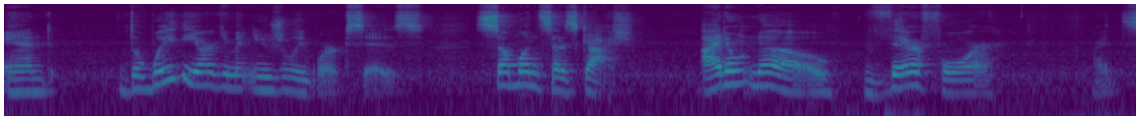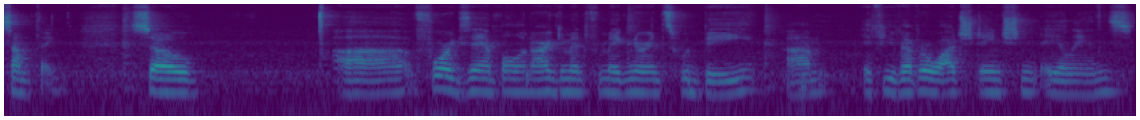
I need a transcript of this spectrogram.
And the way the argument usually works is someone says, Gosh, I don't know, therefore, right, something. So, uh, for example, an argument from ignorance would be um, if you've ever watched Ancient Aliens,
